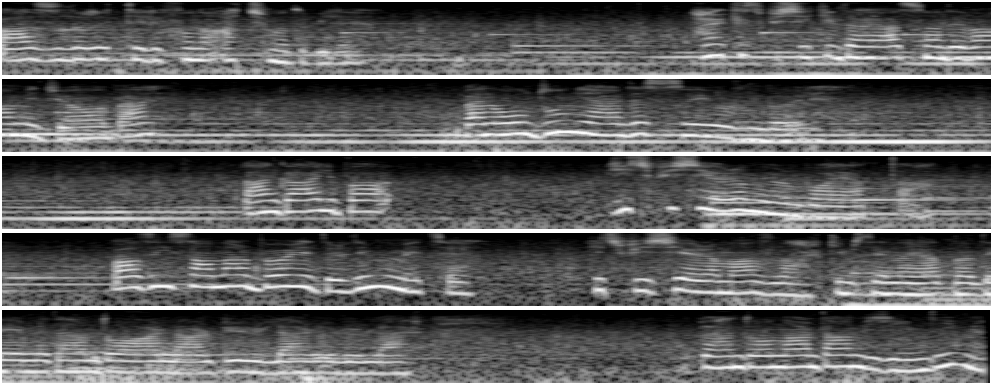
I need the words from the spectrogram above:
Bazıları telefonu açmadı bile. Herkes bir şekilde hayatına devam ediyor ama ben... Ben olduğum yerde sayıyorum böyle. Ben galiba hiçbir şey yaramıyorum bu hayatta. Bazı insanlar böyledir değil mi Mete? Hiçbir işe yaramazlar. Kimsenin hayatına değmeden doğarlar, büyürler, ölürler. Ben de onlardan biriyim değil mi?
